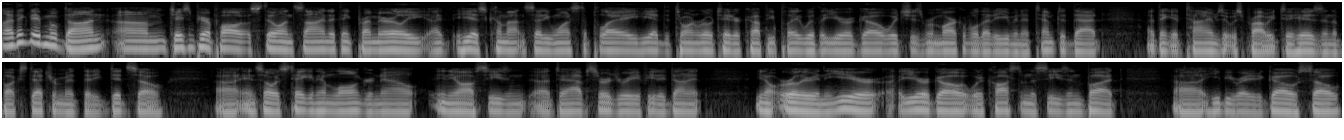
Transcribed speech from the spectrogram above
I think they've moved on. Um, Jason Pierre-Paul is still unsigned. I think primarily I, he has come out and said he wants to play. He had the torn rotator cuff he played with a year ago, which is remarkable that he even attempted that. I think at times it was probably to his and the Bucs' detriment that he did so. Uh, and so it's taken him longer now in the off season uh, to have surgery. If he'd have done it, you know, earlier in the year, a year ago, it would have cost him the season, but uh, he'd be ready to go. So,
